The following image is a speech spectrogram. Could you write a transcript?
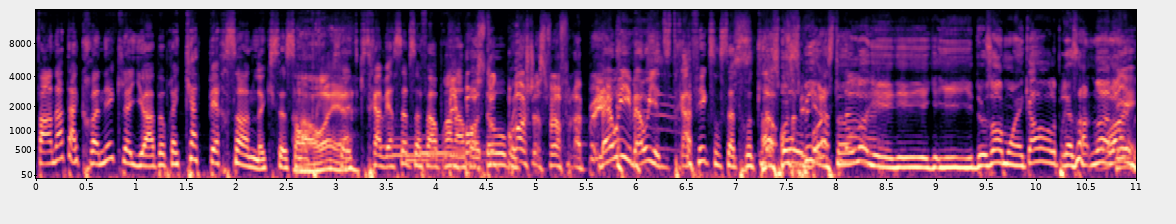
pendant ta chronique, là, il y a à peu près quatre personnes là, qui se sont Ah ouais, hein? qui traversaient pour se faire Puis prendre en photo. tout proche de se faire frapper. Ben oui, ben oui, il y a du trafic sur cette route-là. Ah, c'est pas si Au pire à bout, cette heure-là. là. Il est- il est- il est deux heures moins quart là, présentement. Ouais,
